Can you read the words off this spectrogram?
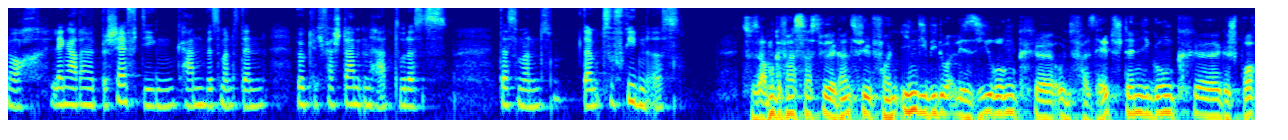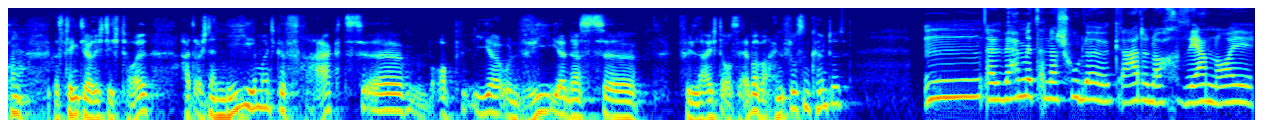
noch länger damit beschäftigen kann, bis man es dann wirklich verstanden hat, sodass es, dass man damit zufrieden ist. Zusammengefasst hast du ja ganz viel von Individualisierung äh, und Verselbstständigung äh, gesprochen. Das klingt ja richtig toll. Hat euch dann nie jemand gefragt, äh, ob ihr und wie ihr das vielleicht auch selber beeinflussen könntet? Mm, also wir haben jetzt an der Schule gerade noch sehr neu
